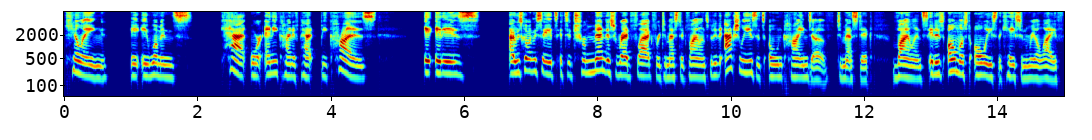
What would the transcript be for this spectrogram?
killing a, a woman's cat or any kind of pet because it, it is I was going to say it's it's a tremendous red flag for domestic violence, but it actually is its own kind of domestic violence. It is almost always the case in real life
